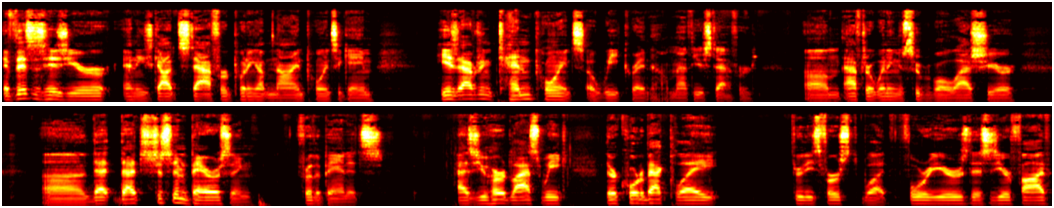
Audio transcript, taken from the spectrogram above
if this is his year and he's got Stafford putting up nine points a game, he is averaging 10 points a week right now, Matthew Stafford um, after winning the Super Bowl last year. Uh, that that's just embarrassing for the Bandits. As you heard last week, their quarterback play through these first, what, four years, this is year five,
